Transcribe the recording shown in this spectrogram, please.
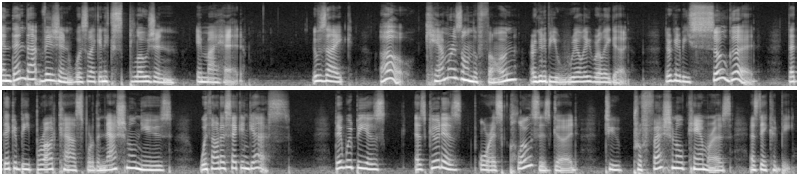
And then that vision was like an explosion in my head. It was like, oh, cameras on the phone are going to be really, really good. They're going to be so good that they could be broadcast for the national news without a second guess. They would be as as good as or as close as good to professional cameras as they could be.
